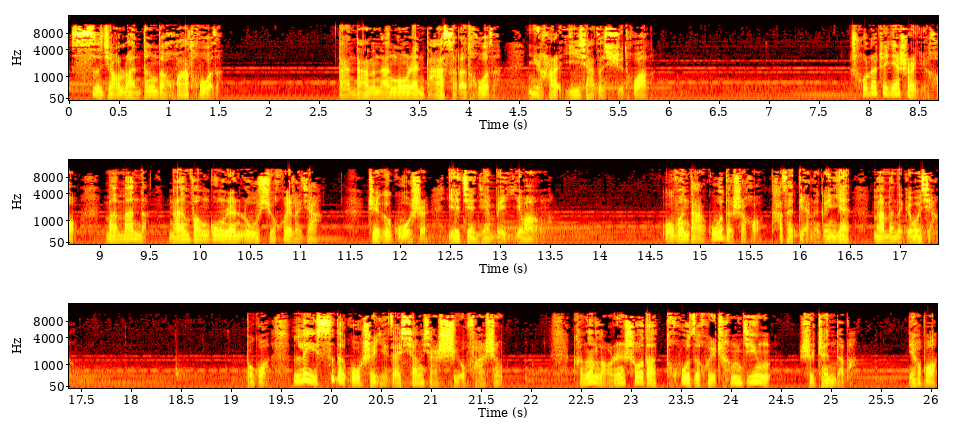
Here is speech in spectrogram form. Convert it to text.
四脚乱蹬的花兔子。胆大的男工人打死了兔子，女孩一下子虚脱了。出了这件事以后，慢慢的，南方工人陆续回了家，这个故事也渐渐被遗忘了。我问大姑的时候，她才点了根烟，慢慢的给我讲。不过，类似的故事也在乡下时有发生，可能老人说的兔子会成精是真的吧？要不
